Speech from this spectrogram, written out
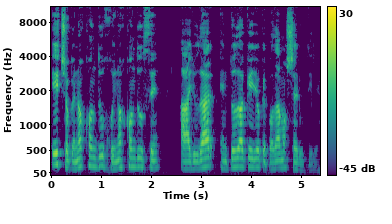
hecho que nos condujo y nos conduce a ayudar en todo aquello que podamos ser útiles.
